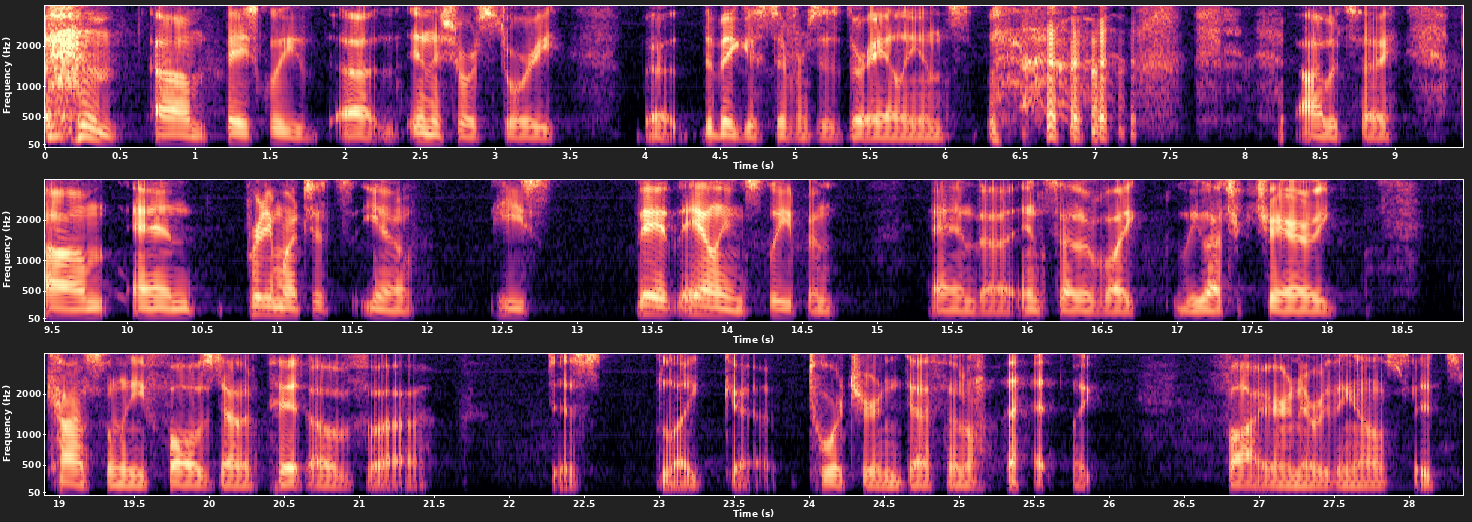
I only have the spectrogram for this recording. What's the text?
Um, basically, uh, in the short story, uh, the biggest difference is they're aliens. I would say, um, and pretty much it's you know he's the the aliens sleeping, and uh, instead of like the electric chair, he constantly falls down a pit of uh, just like uh, torture and death and all that, like fire and everything else. It's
